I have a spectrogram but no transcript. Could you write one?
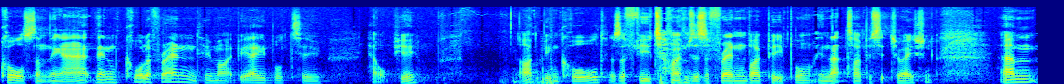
call something out, then call a friend who might be able to help you. I've been called as a few times as a friend by people in that type of situation. Um,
